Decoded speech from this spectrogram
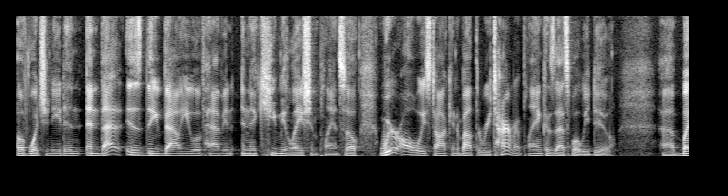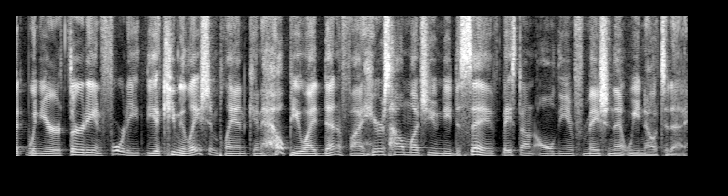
of what you need. And, and that is the value of having an accumulation plan. So we're always talking about the retirement plan because that's what we do. Uh, but when you're 30 and 40, the accumulation plan can help you identify here's how much you need to save based on all the information that we know today.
